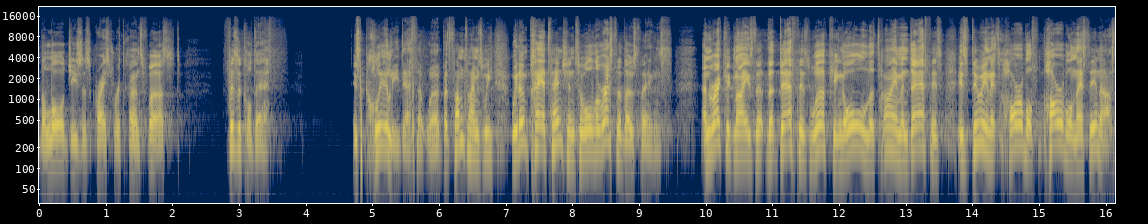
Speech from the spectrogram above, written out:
the Lord Jesus Christ returns first, physical death is clearly death at work. But sometimes we, we don't pay attention to all the rest of those things and recognize that, that death is working all the time and death is, is doing its horrible horribleness in us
